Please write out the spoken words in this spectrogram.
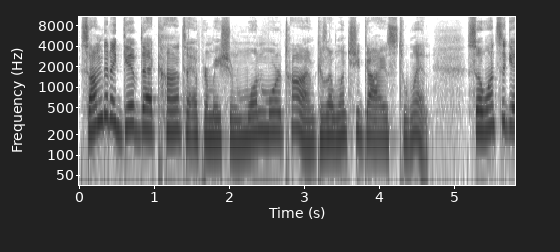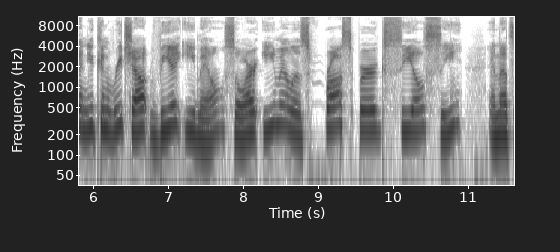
So I'm going to give that contact information one more time because I want you guys to win. So once again, you can reach out via email. So our email is frostburgclc, and that's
